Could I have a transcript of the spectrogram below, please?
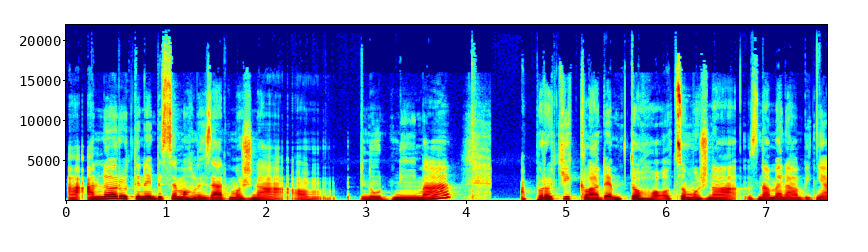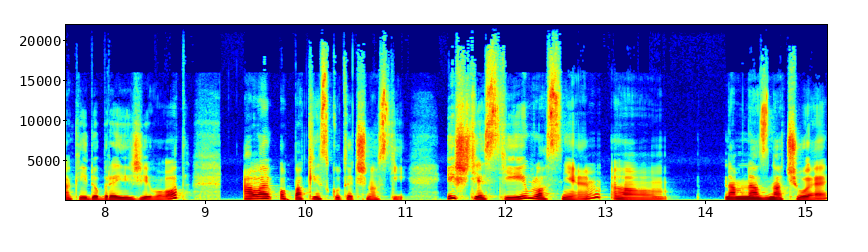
A ano, rutiny by se mohly zdát možná um, nudnýma, a protikladem toho, co možná znamená být nějaký dobrý život, ale opak je skutečností. I štěstí vlastně uh, nám naznačuje,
